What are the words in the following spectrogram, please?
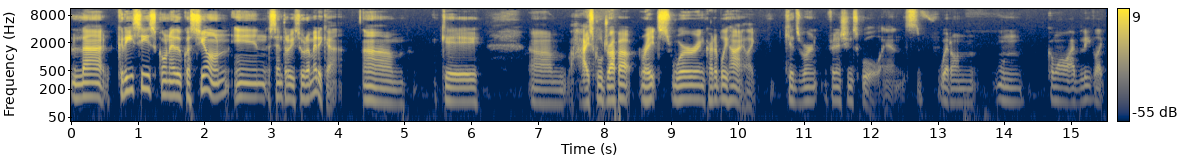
la crisis con educación en Centro y Sudamérica. Um, que um, high school dropout rates were incredibly high. Like kids weren't finishing school and fueron un como I believe like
